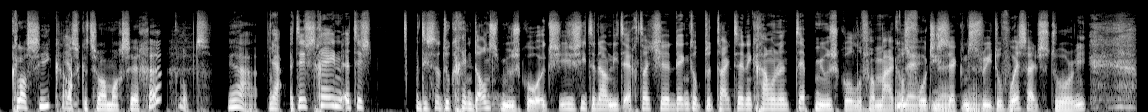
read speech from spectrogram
klassiek, als Ja. ik het zo mag zeggen. Klopt. Ja, Ja, het is geen. Het is, het is natuurlijk geen dansmusical. Ik, je ziet er nou niet echt dat je denkt op de Titanic gaan we een tap musical ervan maken als Nee, 42nd nee, nee. Street of West Side Story.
